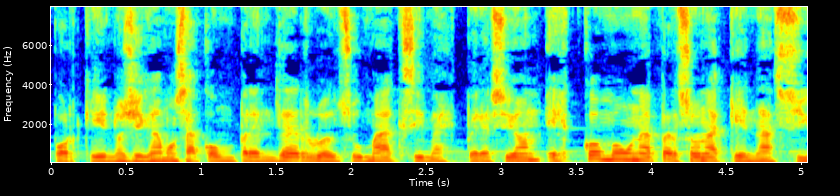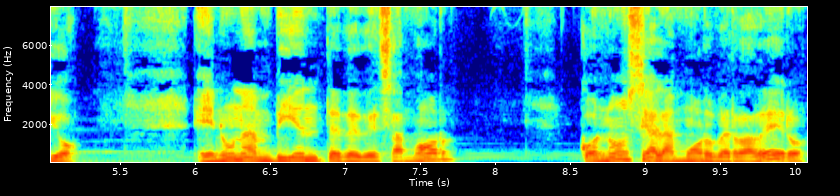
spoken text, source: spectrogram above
porque no llegamos a comprenderlo en su máxima expresión, es como una persona que nació en un ambiente de desamor, conoce al amor verdadero,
